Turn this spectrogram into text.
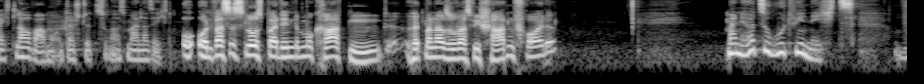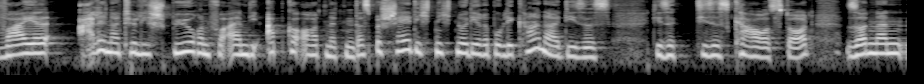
recht lauwarme Unterstützung aus meiner Sicht. Und was ist los bei den Demokraten? Hört man da sowas wie Schadenfreude? Man hört so gut wie nichts, weil alle natürlich spüren, vor allem die Abgeordneten, das beschädigt nicht nur die Republikaner, dieses, diese, dieses Chaos dort, sondern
